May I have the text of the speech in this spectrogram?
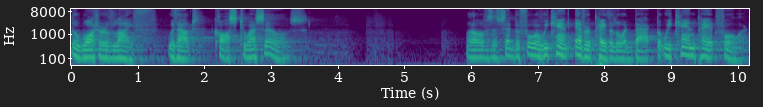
the water of life without cost to ourselves. Well, as I've said before, we can't ever pay the Lord back, but we can pay it forward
